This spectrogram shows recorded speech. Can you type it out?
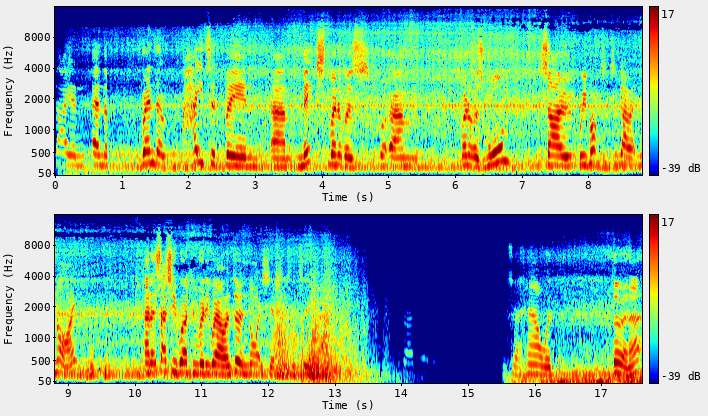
And, and the render hated being um, mixed when it was um, when it was warm. So we've opted to go at night, and it's actually working really well. And doing night shifts isn't too bad. So how we're doing that?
